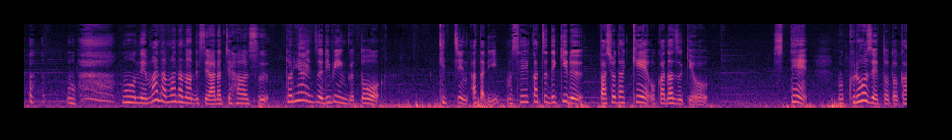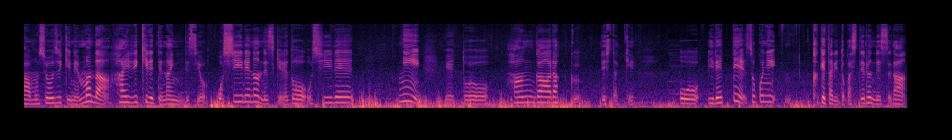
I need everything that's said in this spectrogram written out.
もうもうねまだまだなんですよアラチハウス。とりあえずリビングとキッチンあたり生活できる場所だけお片付けをしてもうクローゼットとかも正直ねまだ入りきれてないんですよ。押し入れなんですけれど押し入れにえっ、ー、とハンガーラックでしたっけ？を入れてそこにかけたりとかしてるんですが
